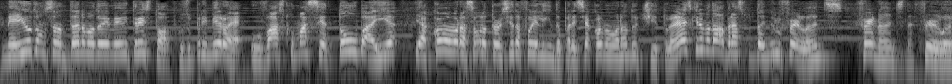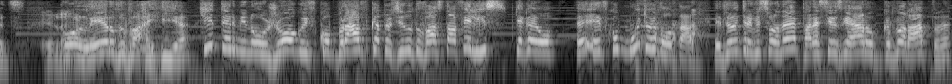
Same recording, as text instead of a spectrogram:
Neilton Santana mandou um e-mail em três tópicos. O primeiro é: o Vasco macetou o Bahia e a comemoração da torcida foi linda, parecia comemorando o título. Aliás, queria mandar um abraço pro Danilo Fernandes. Fernandes, né? Fernandes. Fernandes. Goleiro do Bahia, que terminou o jogo e ficou bravo porque a torcida do Vasco tava feliz, porque ganhou. Ele ele ficou muito revoltado. Ele deu uma entrevista falando, é, parece que eles ganharam o campeonato, né?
